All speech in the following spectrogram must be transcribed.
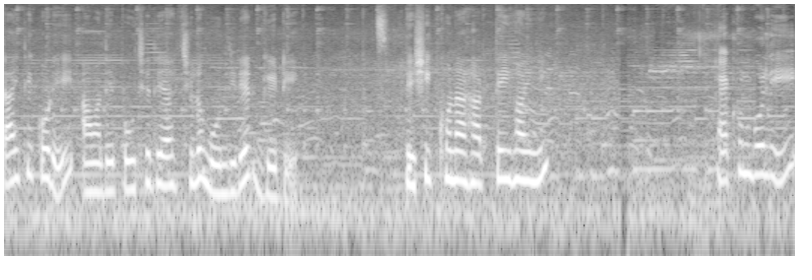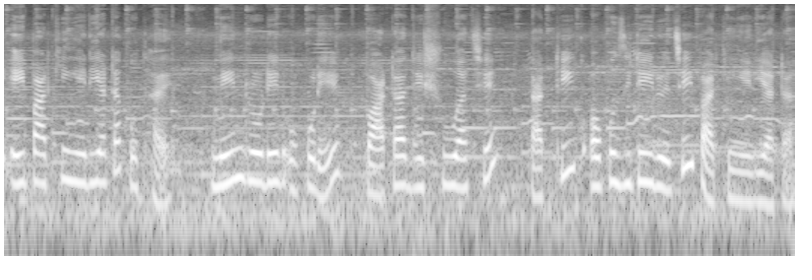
তাইতে করেই আমাদের পৌঁছে দেওয়া ছিল মন্দিরের গেটে। বেশিক্ষণ আর হাঁটতেই হয়নি। এখন বলি, এই পার্কিং এরিয়াটা কোথায়? মেন রোডের ওপরে বাটা যে শু আছে, তার ঠিক অপোজিটেই রয়েছে এই পার্কিং এরিয়াটা।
